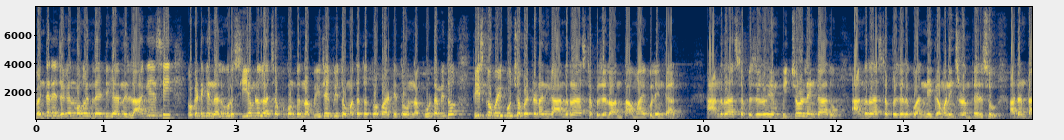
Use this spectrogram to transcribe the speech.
వెంటనే జగన్మోహన్ రెడ్డి గారిని లాగేసి ఒకటికి నలుగురు సీఎంలుగా చెప్పుకుంటున్న బీజేపీతో మతతత్వ పార్టీతో ఉన్న కూటమితో తీసుకుపోయి కూర్చోబెట్టడానికి ఆంధ్ర రాష్ట్ర ప్రజలు అంత అమాయకులేం కాదు. ఆంధ్ర రాష్ట్ర ప్రజలు ఏం పిచ్చోళ్ళేం కాదు. ఆంధ్ర రాష్ట్ర ప్రజలకు అన్ని గమనించడం తెలుసు. అదంతా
